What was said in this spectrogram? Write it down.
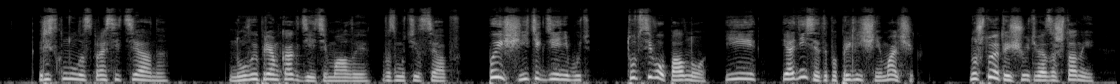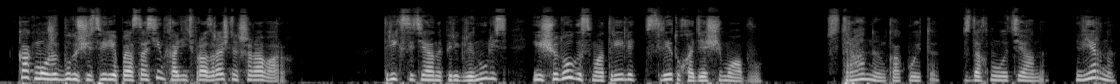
— рискнула спросить Тиана. — Ну, вы прям как дети малые, — возмутился Апф. — Поищите где-нибудь. Тут всего полно. И... и оденься ты поприличнее, мальчик. Ну что это еще у тебя за штаны? Как может будущий свирепый ассасин ходить в прозрачных шароварах? Трикс и Тиана переглянулись и еще долго смотрели вслед уходящему Абву. — Странный он какой-то, — вздохнула Тиана. — Верно?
